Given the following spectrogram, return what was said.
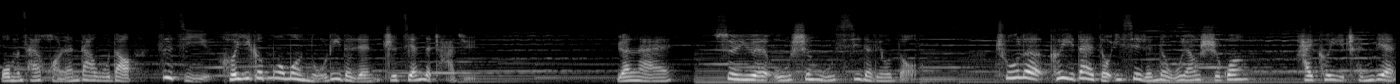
我们才恍然大悟到自己和一个默默努力的人之间的差距。原来，岁月无声无息地溜走，除了可以带走一些人的无聊时光，还可以沉淀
